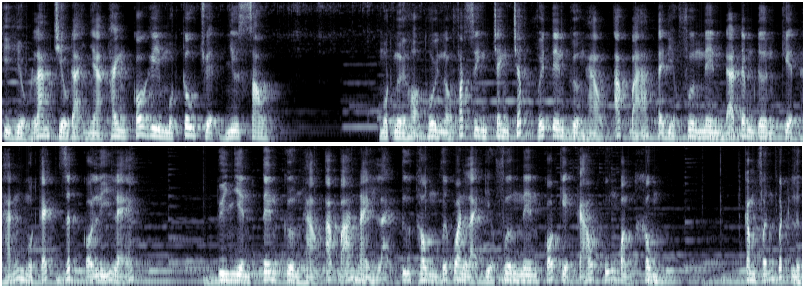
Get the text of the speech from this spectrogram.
Kỳ Hiểu Lam triều đại nhà Thanh có ghi một câu chuyện như sau. Một người họ thôi nó phát sinh tranh chấp với tên cường hào ác bá tại địa phương nên đã đâm đơn kiện hắn một cách rất có lý lẽ. Tuy nhiên tên cường hào ác bá này lại tư thông với quan lại địa phương nên có kiện cáo cũng bằng không. Căm phẫn bất lực,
